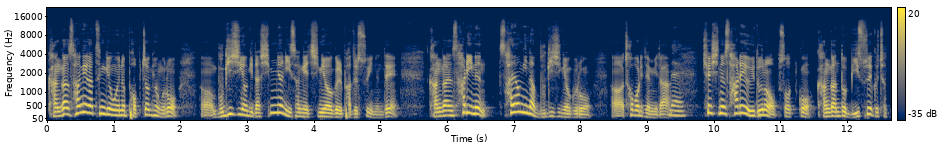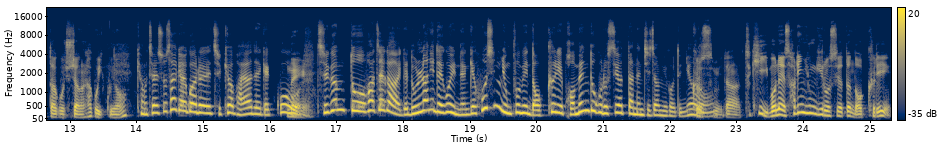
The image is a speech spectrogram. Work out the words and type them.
강간 상해 같은 경우 에는 법정형으로 어, 무기징역이나 10년 이상의 징역을 받을 수 있는데 강간 살인은 사형이나 무기징역으로 어, 처벌이 됩니다. 네. 최 씨는 살해 의도는 없었고 강간도 미수에 그쳤다고 주장을 하고 있고요. 경찰 수사 결과를 지켜봐야 되겠고 네. 지금 또 화제가 논란이 되고 있는 게 호신 용품인 너클이 범행 도구로 쓰였다는 지점이거든요. 그렇습니다. 특히 이번에 살인 흉기로 쓰였던 너클이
